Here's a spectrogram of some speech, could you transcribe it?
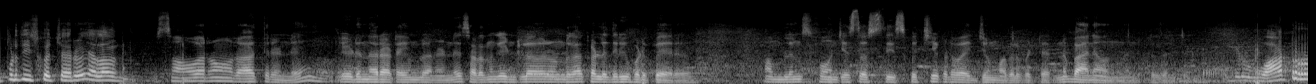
ఎప్పుడు తీసుకొచ్చారు? ఎలా ఉంది? సోమవారం రాత్రి అండి ఏడున్నర ఆ టైంలోనండి. సడన్గా ఇంట్లో ఉండగా కళ్ళు తిరిగి పడిపోయారు. అంబులెన్స్ ఫోన్ చేస్తే వచ్చి తీసుకొచ్చి ఇక్కడ వైద్యం మొదలు పెట్టారండి. బాగానే ఉందండి ప్రజెంట్. ఇప్పుడు వాటర్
